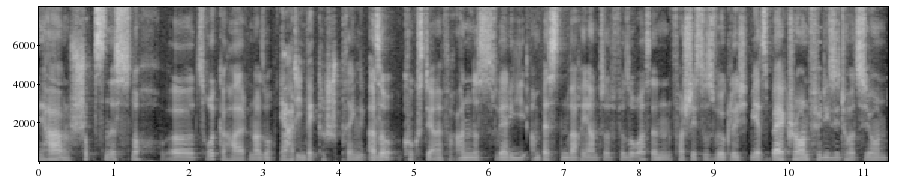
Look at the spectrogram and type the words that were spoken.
ja, schubsen ist noch äh, zurückgehalten. Also er hat ihn weggesprengt. Also guckst dir einfach an, das wäre die am besten Variante für sowas. Dann verstehst du es wirklich. Jetzt Background für die Situation.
